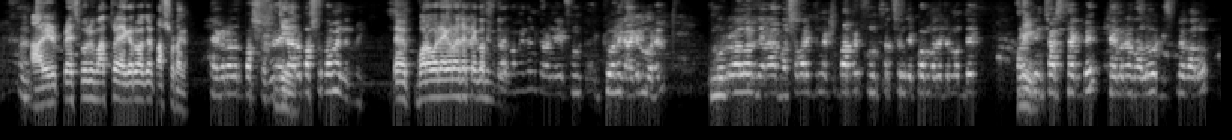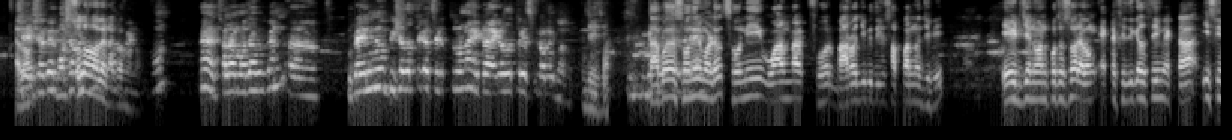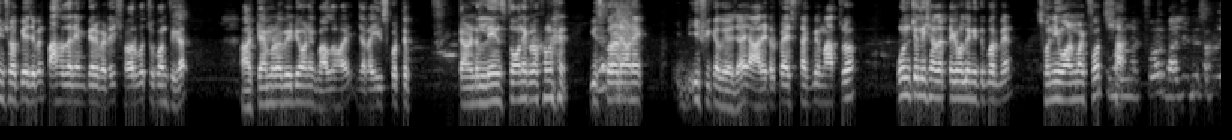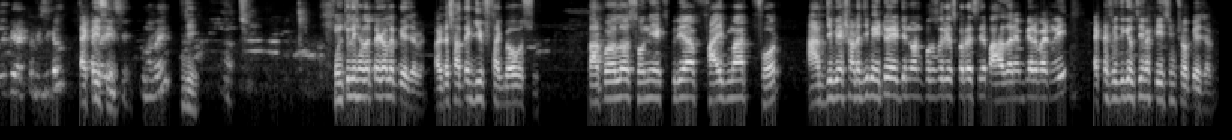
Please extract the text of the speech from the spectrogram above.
আর এর প্রাইস পড়বে মাত্র এগারো হাজার পাঁচশো টাকা। এগারো হাজার পাঁচশো? আরও পাঁচশো কমে দেন ভাই। বরাবর এগারো হাজার টাকা দিতে কমে দেন কারণ এই ফোনটা একটু অনেক আগের মডেল মোটরওয়ালার যারা বাসা জন্য একটা পারফেক্ট ফোন চাচ্ছেন যে কম বাজেটের মধ্যে অনেকদিন চার্জ থাকবে ক্যামেরা ভালো ডিসপ্লে ভালো। সেই হিসাবে বাসা হবে না কখনো। হ্যাঁ চালার মজা পাবেন জি জি। সোনির model Sony one mark four বারো জিবি ছাপ্পান্ন GB eight gen one processor এবং একটা ফিজিক্যাল সিম একটা সিম পেয়ে যাবেন পাঁচ হাজার ব্যাটারি, সর্বোচ্চ কনফিগার আর ক্যামেরা ভিডিও অনেক ভালো হয়, যারা ইউজ করতে, কারণ এটা লেন্স তো অনেক রকমের ইউজ করাটা অনেক ইফিকাল হয়ে যায়। আর এটার প্রাইস থাকবে মাত্র উনচল্লিশ হাজার টাকা হলে নিতে পারবেন। সোনি ওয়ান মার্ক ফোর একটা ফিজিক্যাল একটা ই সিম জি। আচ্ছা। উনচল্লিশ হাজার টাকা হলে পেয়ে যাবেন আর এটার সাথে গিফট থাকবে অবশ্যই। তারপর হলো Sony Xperia five mark four আট জিবি একশো আঠাশ জিবি এটাও এইট ওয়ান প্রসেসর ইউজ করেছে পাঁচ হাজার এমপিআর ব্যাটারি একটা ফিজিক্যাল সিম একটা সিম সহ পেয়ে যাবেন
